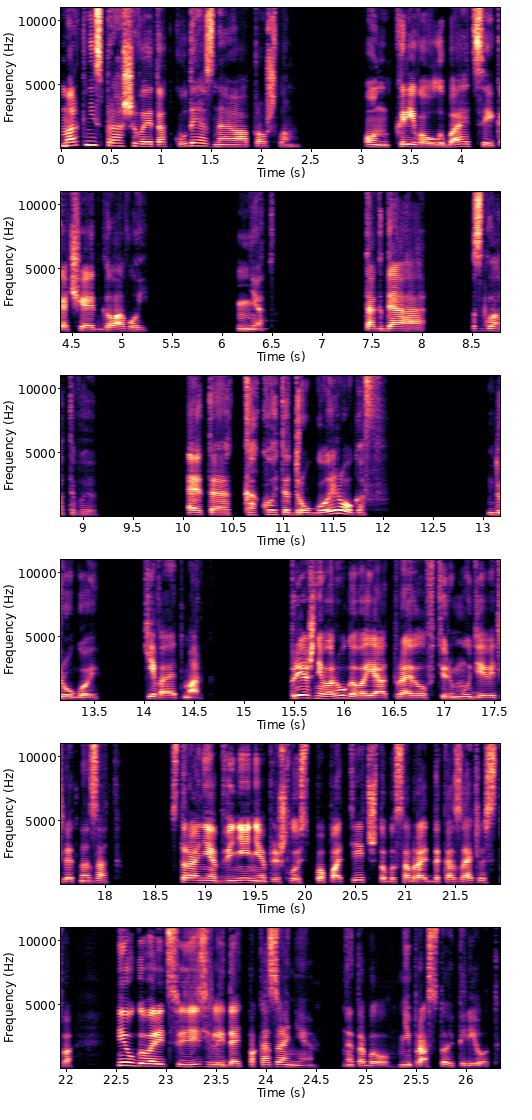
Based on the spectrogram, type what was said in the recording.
Марк не спрашивает, откуда я знаю о прошлом. Он криво улыбается и качает головой. «Нет». «Тогда...» — сглатываю. «Это какой-то другой Рогов?» «Другой», — кивает Марк. «Прежнего Рогова я отправил в тюрьму 9 лет назад. Стороне обвинения пришлось попотеть, чтобы собрать доказательства и уговорить свидетелей дать показания. Это был непростой период.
